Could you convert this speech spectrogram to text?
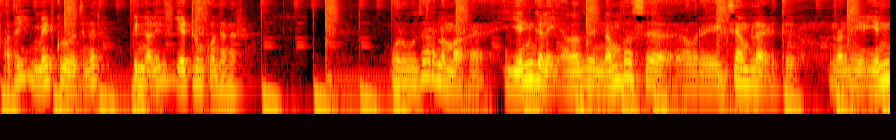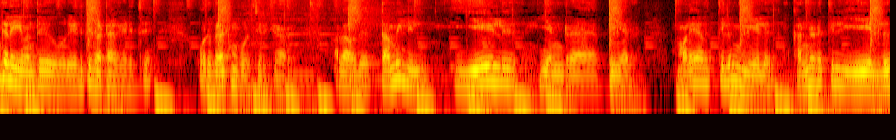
அதை மேற்குலகத்தினர் பின்னாளில் ஏற்றும் கொண்டனர். ஒரு உதாரணமாக எண்களை அதாவது நம்பர்ஸை அவர் எக்ஸாம்பிளாக எடுத்து நன் எண்களை வந்து ஒரு எடுத்துக்காட்டாக எடுத்து ஒரு விளக்கம் கொடுத்திருக்கிறார். அதாவது தமிழில் ஏழு என்ற பெயர் மலையாளத்திலும் ஏழு கன்னடத்தில் ஏழு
